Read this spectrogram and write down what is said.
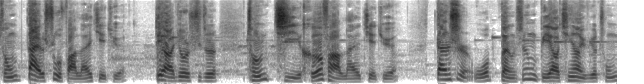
从代数法来解决；第二就是从几何法来解决。但是我本身比较倾向于从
